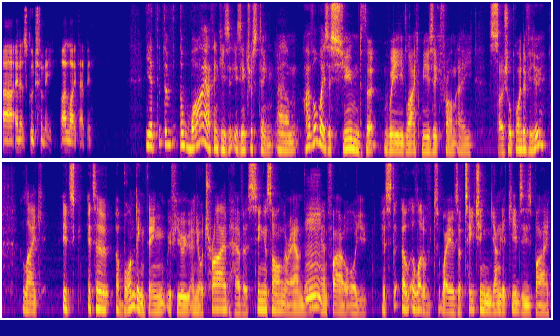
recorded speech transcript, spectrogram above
uh, and it's good for me. I like that bit. Yeah, the, the, the why I think is is interesting. Um, I've always assumed that we like music from a social point of view, like it's it's a, a bonding thing if you and your tribe have a sing a song around the mm. campfire or, or you it's a, a lot of ways of teaching younger kids is by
